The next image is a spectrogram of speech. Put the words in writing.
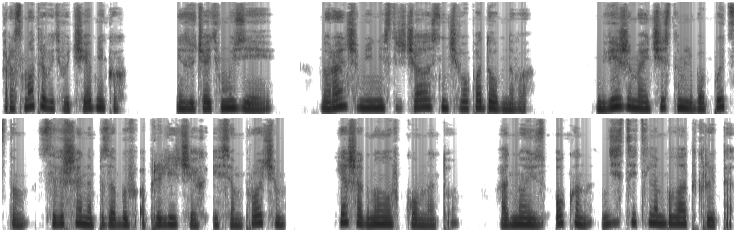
рассматривать в учебниках, изучать в музее, но раньше мне не встречалось ничего подобного. Движимая чистым любопытством, совершенно позабыв о приличиях и всем прочем, я шагнула в комнату. Одно из окон действительно было открыто,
